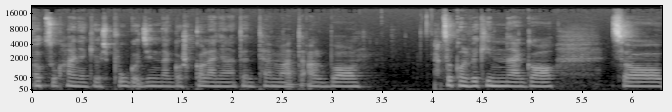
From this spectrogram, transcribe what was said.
odsłuchanie jakiegoś półgodzinnego szkolenia na ten temat albo cokolwiek innego, co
